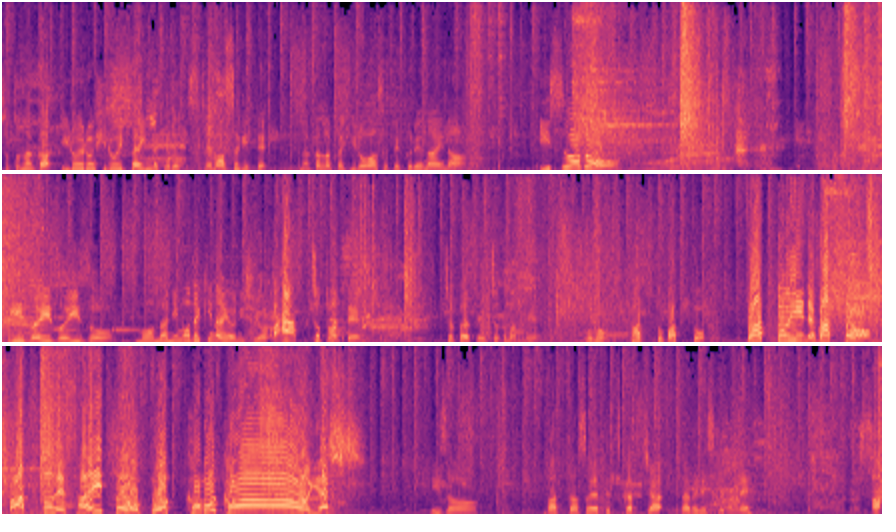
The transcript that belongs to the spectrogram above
ちょっとなんか、いろいろ拾いたいんだけど、狭すぎて、なかなか拾わせてくれないな。椅子はどう？いいぞいいぞいいぞ。もう何もできないようにしよう。あちょっと待って。ちょっと待ってちょっと待って。このバットバット。バットいいねバット。バットで斉藤ボッコボコよし。いいぞ。バットはそうやって使っちゃダメですけどね。あ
